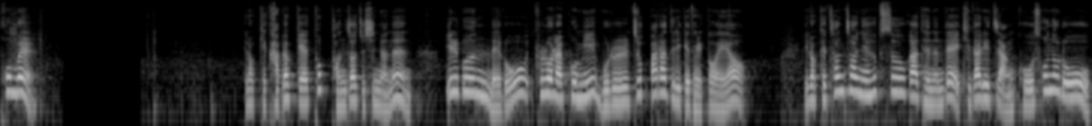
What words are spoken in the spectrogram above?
폼을 이렇게 가볍게 톡 던져주시면은 1분 내로 플로랄 폼이 물을 쭉 빨아들이게 될 거예요. 이렇게 천천히 흡수가 되는데 기다리지 않고 손으로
